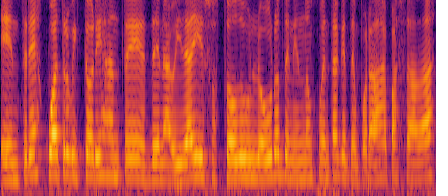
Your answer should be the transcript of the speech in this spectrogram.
en tres, cuatro victorias antes de Navidad y eso es todo un logro teniendo en cuenta que temporada pasada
